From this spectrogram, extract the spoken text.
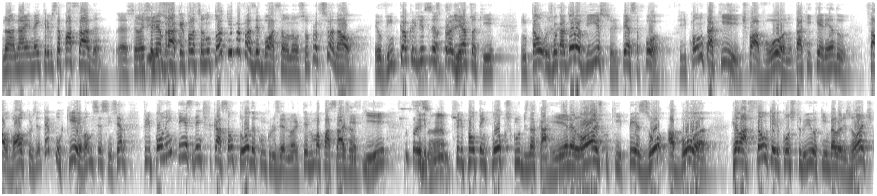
na, na, na, entrevista passada. É, você vai Isso. se lembrar que ele falou assim: eu não estou aqui para fazer boa ação, não, eu sou profissional. Eu vim porque eu acredito Exatamente. nesse projeto aqui. Então, o jogador ouve isso, ele pensa, pô, Filipão não está aqui de favor, não está aqui querendo salvar o Cruzeiro. Até porque, vamos ser sinceros, o Filipão nem tem essa identificação toda com o Cruzeiro, não. Ele teve uma passagem aqui. Dois Filip... anos. Filipão tem poucos clubes na carreira. É lógico que pesou a boa relação que ele construiu aqui em Belo Horizonte,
